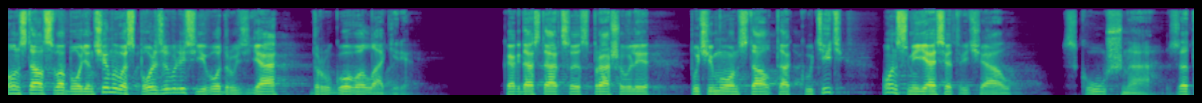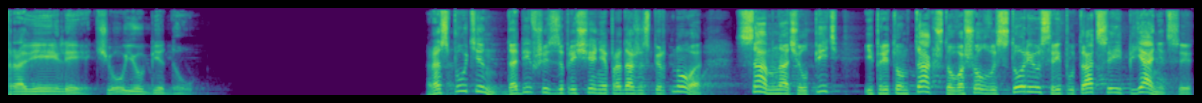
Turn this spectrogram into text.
он стал свободен, чем и воспользовались его друзья другого лагеря. Когда старца спрашивали, почему он стал так кутить, он, смеясь, отвечал – Скучно, затравили, чую беду. Распутин, добившись запрещения продажи спиртного, сам начал пить, и притом так, что вошел в историю с репутацией пьяницы,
